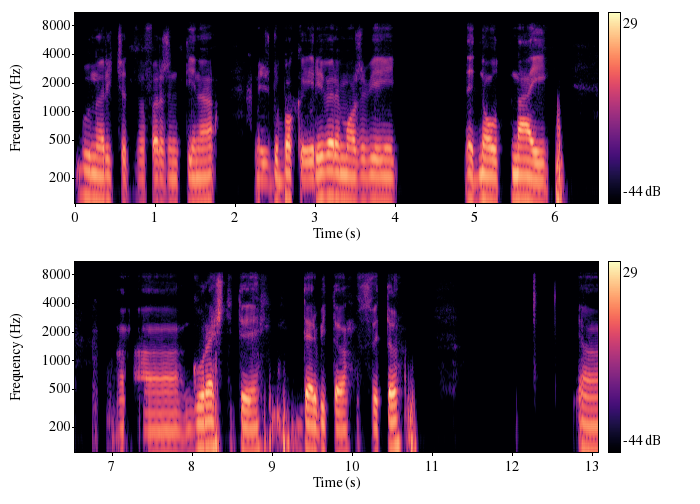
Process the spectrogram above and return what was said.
го наричат в Аржентина, между Бока и Ривер е може би едно от най- горещите дербита в света. А,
